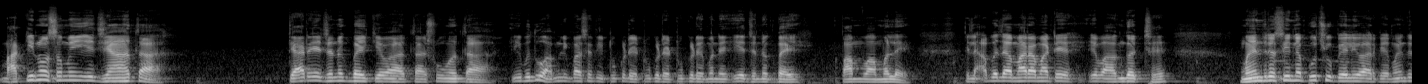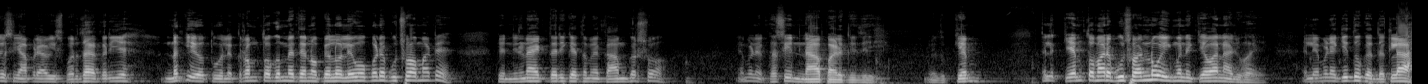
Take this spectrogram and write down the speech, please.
બાકીનો સમય એ જ્યાં હતા, ત્યારે જનકભાઈ કેવા હતા, શું હતા, એ બધું આમની પાસેથી ટુકડે ટુકડે ટુકડે મને એ જનકભાઈ પામવા મળે. એટલે આ બધા મારા માટે એવા અંગત છે. મહેન્દ્રસિંહને પૂછ્યું પહેલી વાર કે, મહેન્દ્રસિંહ, આપણે આવી સ્પર્ધા કરીએ. નક્કી હતું, એટલે ક્રમ તો ગમે તેનો પહેલો લેવો પડે પૂછવા માટે, કે નિર્ણાયક તરીકે તમે કામ કરશો? એમણે ઘસીને ના પાડી દીધી. મેં કેમ? એટલે કેમ તો મારે પૂછવાનું હોય, મને કહેવાના જ હોય. એટલે એમણે કીધું કે દકલા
